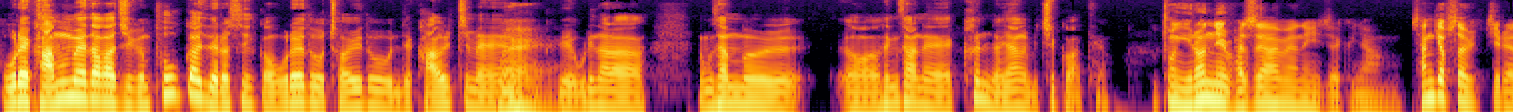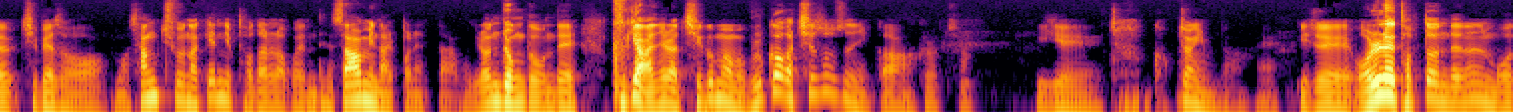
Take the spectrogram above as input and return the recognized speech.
올해 가뭄에다가 지금 폭우까지 내렸으니까 올해도 저희도 이제 가을쯤에 네. 우리나라 농산물 어, 생산에 큰 영향을 미칠 것 같아요. 보통 이런 일 발생하면 이제 그냥 삼겹살 집에- 집에서 뭐 상추나 깻잎 더 달라고 했는데 싸움이 날 뻔했다 뭐 이런 정도인데 그게 아니라 지금은 뭐 물가가 치솟으니까 그렇죠. 이게 참 걱정입니다. 예. 이제 원래 덥던 데는 뭐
